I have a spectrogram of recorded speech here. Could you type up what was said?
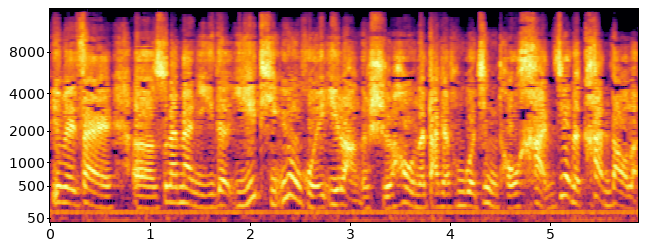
因为在呃苏莱。曼尼的遗体运回伊朗的时候呢，大家通过镜头罕见的看到了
